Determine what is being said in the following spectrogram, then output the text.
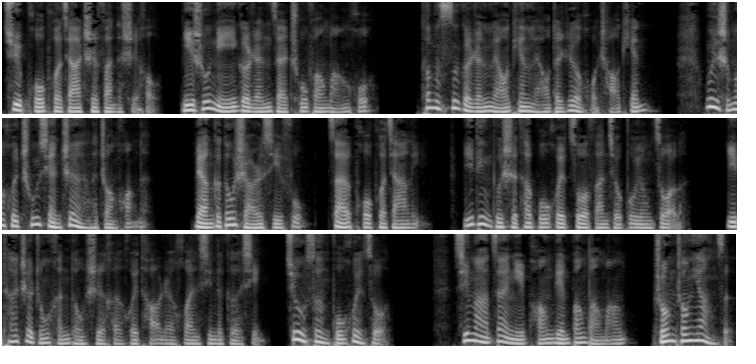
去婆婆家吃饭的时候，你说你一个人在厨房忙活，他们四个人聊天聊得热火朝天，为什么会出现这样的状况呢？两个都是儿媳妇，在婆婆家里。一定不是她不会做饭就不用做了。以她这种很懂事、很会讨人欢心的个性，就算不会做，起码在你旁边帮帮忙、装装样子。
